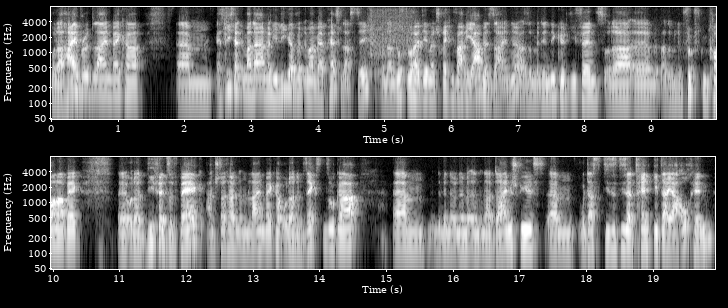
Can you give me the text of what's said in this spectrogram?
oder Hybrid Linebacker. Ähm, es liegt halt immer daran, weil die Liga wird immer mehr passlastig und dann musst du halt dementsprechend variabel sein. Ne? Also mit den Nickel Defense oder äh, also mit dem fünften Cornerback äh, oder Defensive Back anstatt halt einem Linebacker oder einem sechsten sogar. Ähm, wenn du in einer Dime spielst. Ähm, und das, dieses, dieser Trend geht da ja auch hin,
